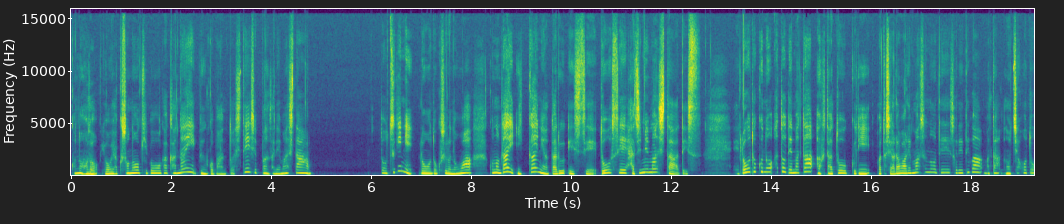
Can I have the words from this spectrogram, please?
このほどようやくその希望が叶い文庫版として出版されました。と次に朗読するのはこの第1回にあたるエッセイ「同棲始めました」です。朗読の後でまたアフタートークに私現れますのでそれではまた後ほど。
